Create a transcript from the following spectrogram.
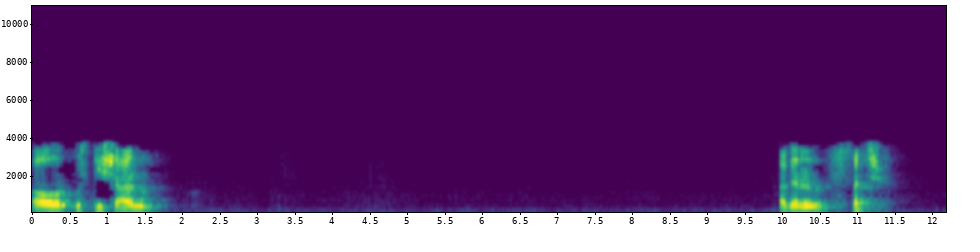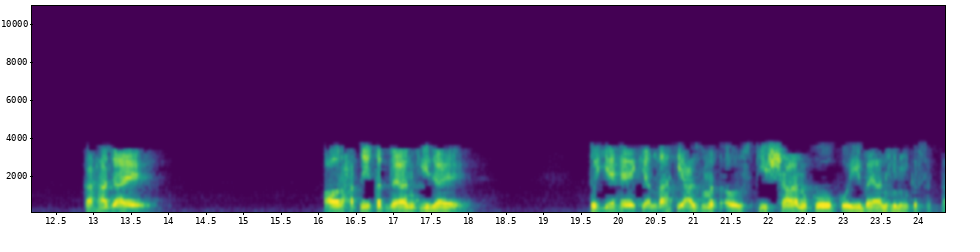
اور اس کی شان اگر سچ کہا جائے اور حقیقت بیان کی جائے تو یہ ہے کہ اللہ کی عظمت اور اس کی شان کو کوئی بیان ہی نہیں کر سکتا۔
